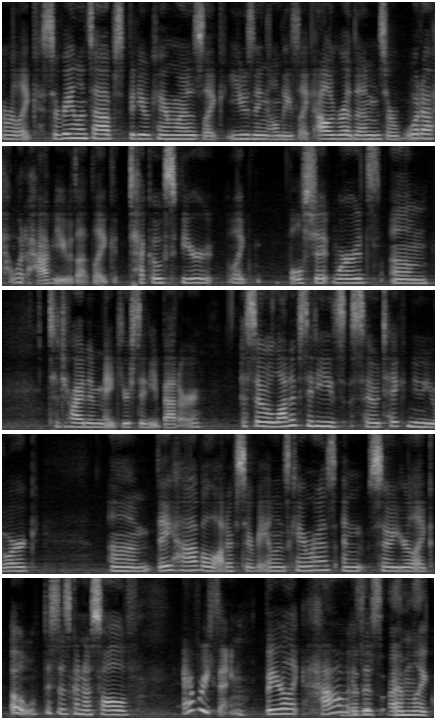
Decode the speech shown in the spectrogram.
or like surveillance apps, video cameras, like using all these like algorithms or what what have you that like techosphere like bullshit words um, to try to make your city better. So a lot of cities, so take New York, um, they have a lot of surveillance cameras, and so you're like, oh, this is gonna solve everything. But you're like, how What is is. I'm like,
